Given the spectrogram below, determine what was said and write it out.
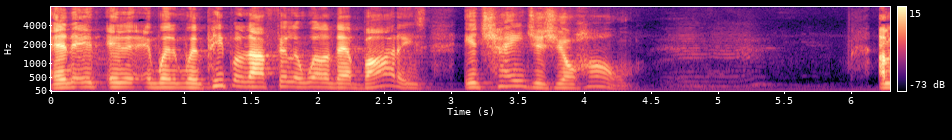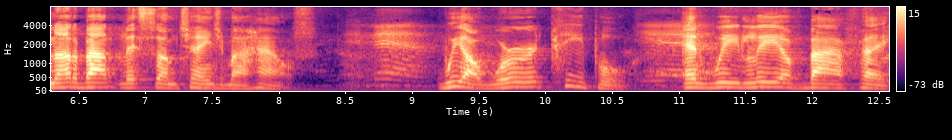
And, it, it, and when, when people are not feeling well in their bodies, it changes your home. Mm-hmm. I'm not about to let some change my house. Amen. We are word people, and we live by faith. Amen.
